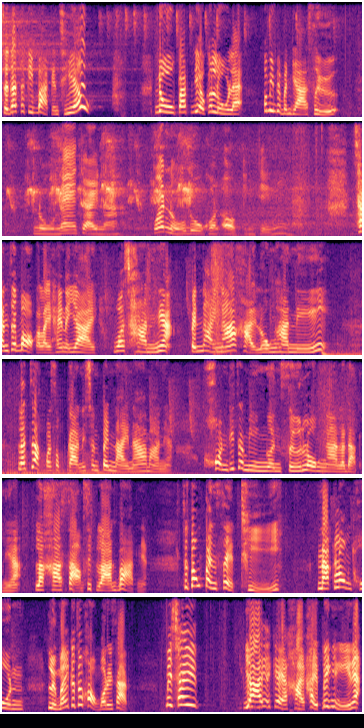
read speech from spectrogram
จะได้สักกี่บาทกันเชียว ดูแป๊บเดียวก็รู้แล้วว่ามีเป็นปัญญาซื้อ หนูแน่ใจนะ ว่าหนูดูคนออกจริงฉันจะบอกอะไรให้นะยาย ว่าฉันเนี่ยเป็นนายหน้าขายโรงงานนี้ และจากประสบการณ์ที่ฉันเป็นนายหน้ามาเนี่ย คนที่จะมีเงินซื้อโรงงานระดับเนี้ยราคา 30 ล้านบาทเนี่ยจะต้องเป็นเศรษฐี นักลงทุน หรือไม่ก็เจ้าของบริษัท ไม่ใช่ยายแก่ๆขายไข่ปิ้งอย่างนี้เนี่ย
